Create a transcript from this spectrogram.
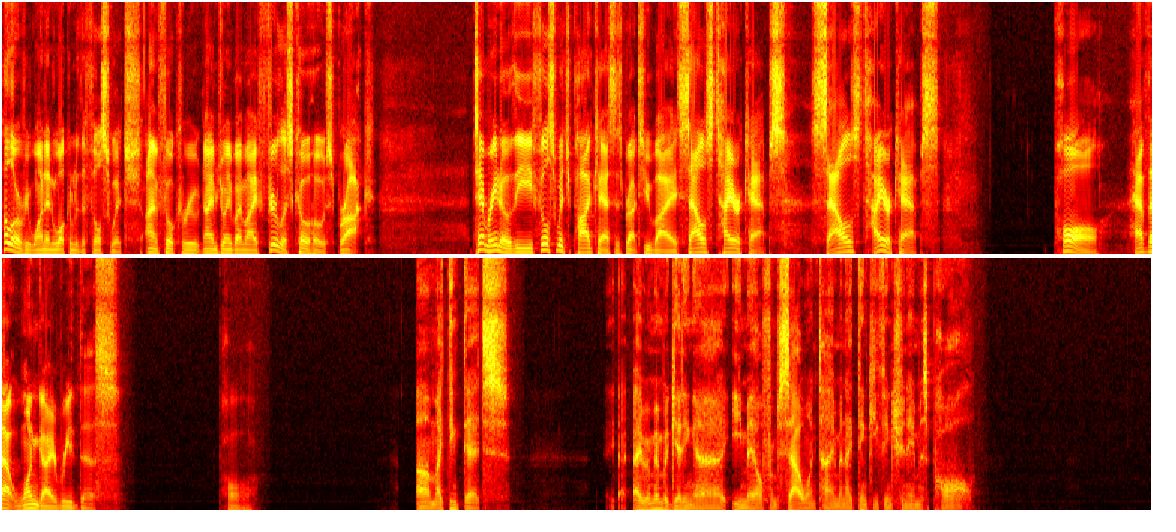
Hello, everyone, and welcome to the Phil Switch. I'm Phil Carute, and I am joined by my fearless co host, Brock. Tamarino, the Phil Switch podcast is brought to you by Sal's Tire Caps. Sal's Tire Caps. Paul, have that one guy read this. Paul. Um, I think that's. I remember getting a email from Sal one time, and I think he thinks your name is Paul.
